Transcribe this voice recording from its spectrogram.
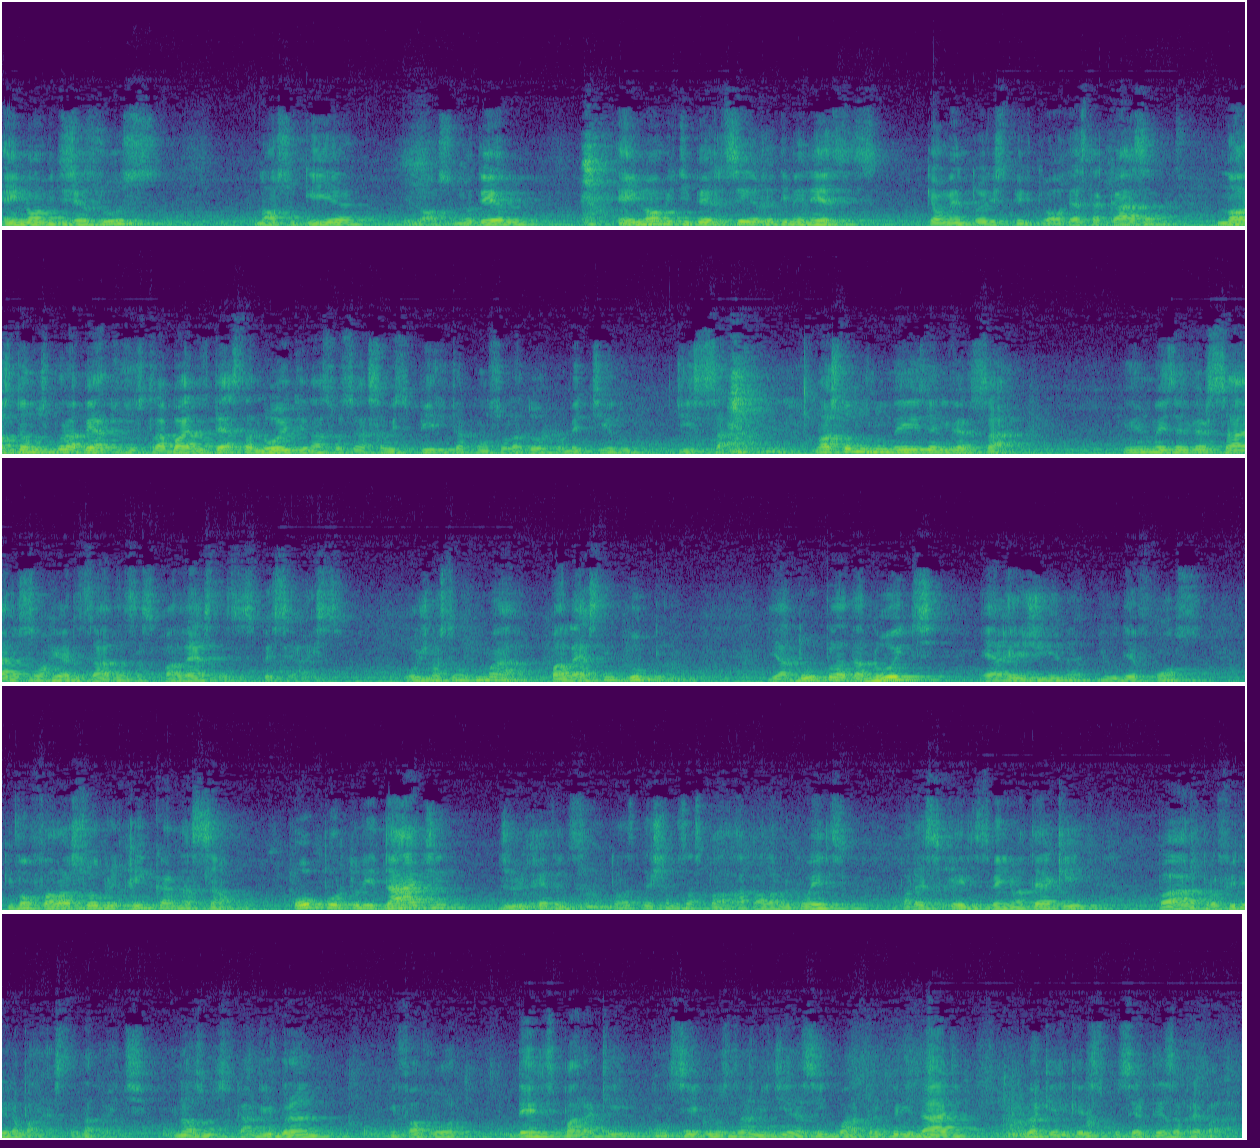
Em nome de Jesus, nosso guia e nosso modelo, em nome de Bezerra de Menezes, que é o mentor espiritual desta casa, nós damos por abertos os trabalhos desta noite na Associação Espírita Consolador Prometido de Sá. Nós estamos no mês de aniversário. E no mês de aniversário são realizadas as palestras especiais. Hoje nós temos uma palestra em dupla. E a dupla da noite é a Regina e o Defonso, que vão falar sobre reencarnação, oportunidade de redenção. Então nós deixamos a palavra com eles, parece que eles venham até aqui para proferir a palestra da noite. E nós vamos ficar vibrando em favor deles para que consigam nos transmitir assim com a tranquilidade tudo aquilo que eles com certeza prepararam.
